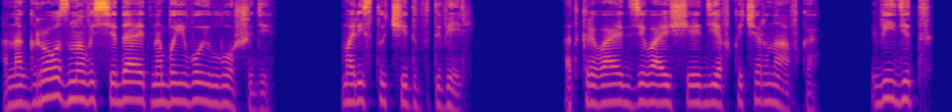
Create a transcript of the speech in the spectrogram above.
Она грозно восседает на боевой лошади. Мари стучит в дверь. Открывает зевающая девка-чернавка. Видит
